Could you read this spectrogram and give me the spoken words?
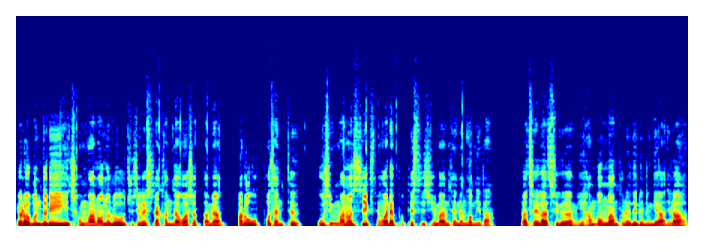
여러분들이 이 천만 원으로 주식을 시작한다고 하셨다면 하루 5% 50만 원씩 생활에 보태 쓰시면 되는 겁니다. 자, 제가 지금 이 한 번만 보내드리는 게 아니라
